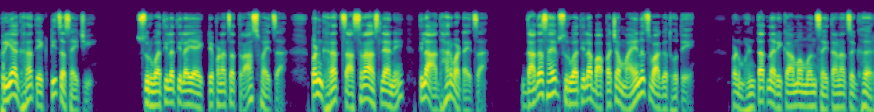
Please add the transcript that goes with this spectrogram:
प्रिया घरात एकटीच असायची. सुरुवातीला तिला या एकटेपणाचा त्रास व्हायचा पण घरात सासरा असल्याने तिला आधार वाटायचा. दादासाहेब सुरुवातीला बापाच्या मायेनंच वागत होते. पण म्हणतात ना रिकामा मन सैतानाचं घर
